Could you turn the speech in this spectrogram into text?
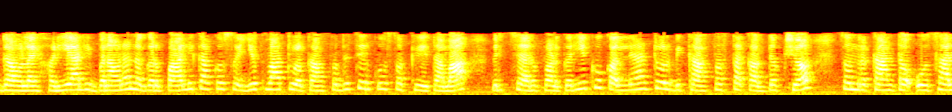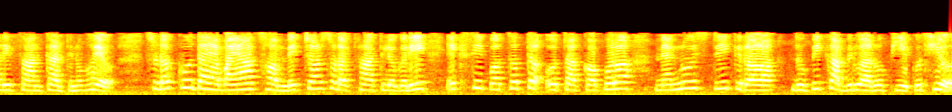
गाउँलाई हरियाली बनाउन नगरपालिकाको सहयोगमा टोलका सदस्यहरूको सक्रियतामा वृक्षारोपण गरिएको कल्याण टोल विकास संस्थाका अध्यक्ष चन्द्रकान्त ओझाले जानकारी दिनुभयो। सड़कको दायाँ बायाँ छ मिटर सड़क फ्राकिलो गरी एक सय पचहत्तरवटा कपोर म्याग्नोस्टिक र धुपीका बिरूवा रोपिएको थियो।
